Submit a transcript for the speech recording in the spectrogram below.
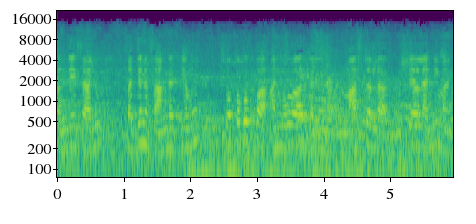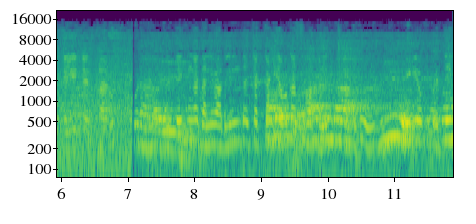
సందేశాలు సజ్జన సాంగత్యము గొప్ప గొప్ప అనుభవాలు కలిగినటువంటి మాస్టర్ల విషయాలన్నీ మనకు తెలియజేస్తారు. కూడా ప్రత్యేకంగా ధన్యవాదాలు. ఇంత చక్కటి అవకాశం మాకు కలిగించినందుకు వీడియోకి ప్రత్యేక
